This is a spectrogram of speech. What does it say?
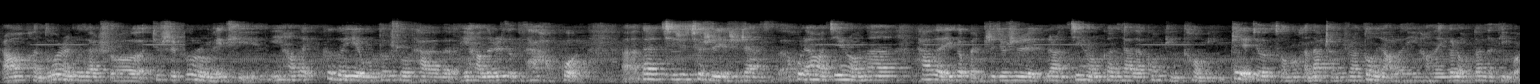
然后很多人都在说，就是各种媒体，银行的各个业务都说它的银行的日子不太好过，呃，但其实确实也是这样子的。互联网金融呢，它的一个本质就是让金融更加的公平透明，这也就从很大程度上动摇了银行的一个垄断的地位。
